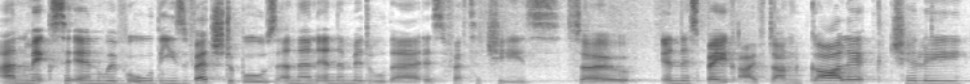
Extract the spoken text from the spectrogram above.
and mix it in with all these vegetables, and then in the middle there is feta cheese. So, in this bake, I've done garlic, chili,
